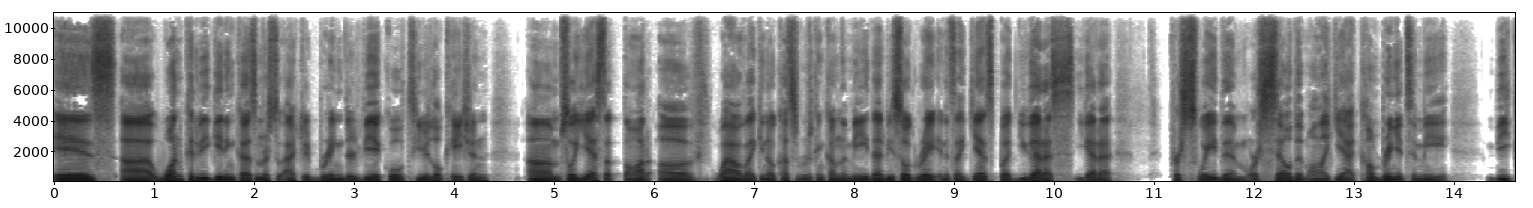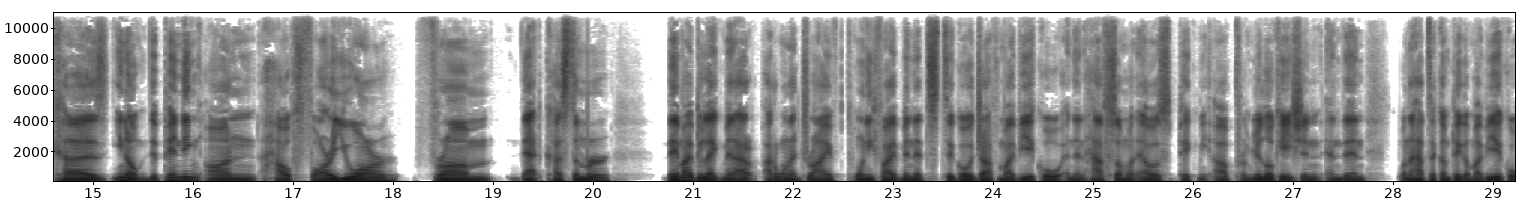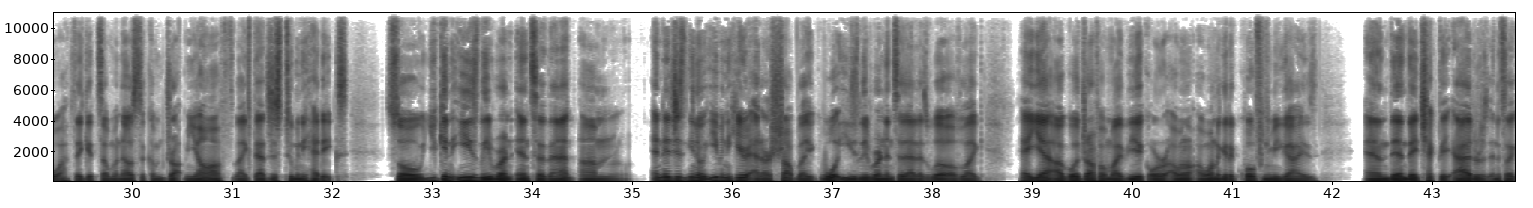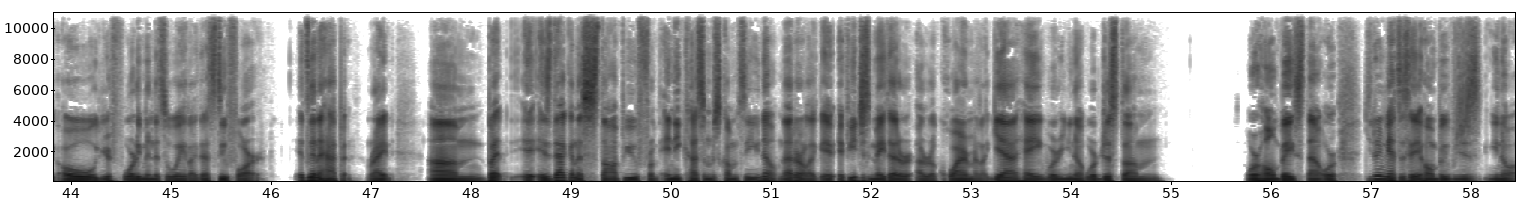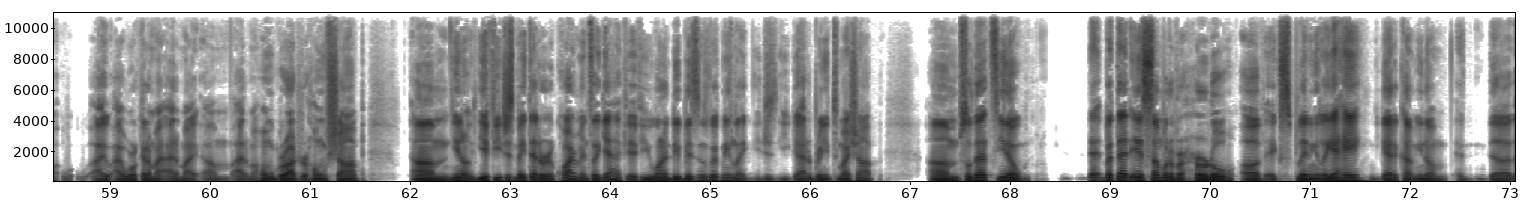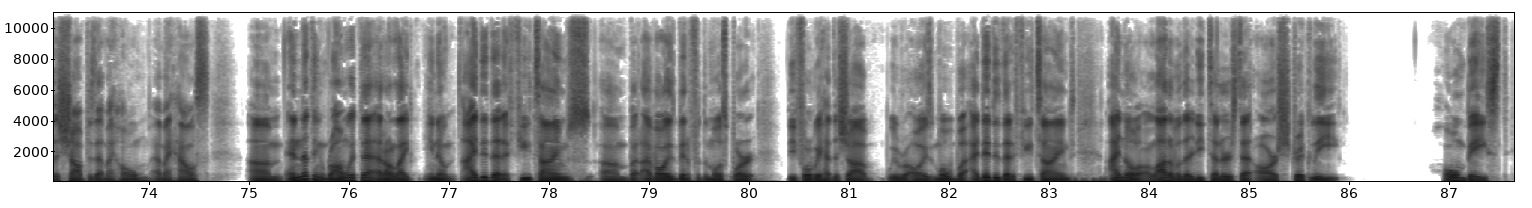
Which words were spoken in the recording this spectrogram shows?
is uh one could be getting customers to actually bring their vehicle to your location. Um, so yes, the thought of wow, like you know, customers can come to me, that'd be so great. And it's like, yes, but you gotta you gotta persuade them or sell them on like, yeah, come bring it to me. Because, you know, depending on how far you are from that customer, they might be like, man, I, I don't want to drive 25 minutes to go drop my vehicle and then have someone else pick me up from your location. And then when I have to come pick up my vehicle, I have to get someone else to come drop me off. Like, that's just too many headaches. So you can easily run into that. Um, and it just you know even here at our shop, like we'll easily run into that as well. Of like, hey, yeah, I'll go drop off my vehicle, or I want I want to get a quote from you guys, and then they check the address, and it's like, oh, you're 40 minutes away. Like that's too far. It's gonna happen, right? Um, but is that gonna stop you from any customers coming to you? No, not at all. Like if you just make that a requirement, like yeah, hey, we're you know we're just um we're home based now, or you don't even have to say home, but we just you know I, I work out of my out of my um out of my home garage or home shop, um, you know, if you just make that a requirement, it's like, yeah, if, if you want to do business with me, like you just you got to bring it to my shop. Um, so that's you know, that, but that is somewhat of a hurdle of explaining, like, hey, you got to come. You know, the the shop is at my home, at my house. Um, and nothing wrong with that at all. Like, you know, I did that a few times, um, but I've always been for the most part. Before we had the shop, we were always mobile, but I did do that a few times. I know a lot of other detailers that are strictly home based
